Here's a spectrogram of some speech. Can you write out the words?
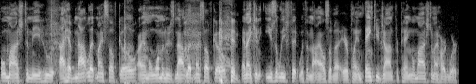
homage to me, who I have not let myself go. I am a woman who's not let myself go, And- I can easily fit within the aisles of an airplane. Thank you, John, for paying homage to my hard work.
